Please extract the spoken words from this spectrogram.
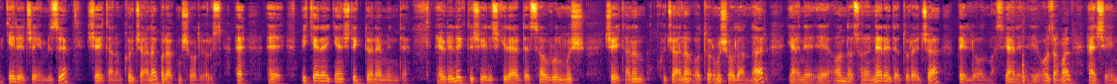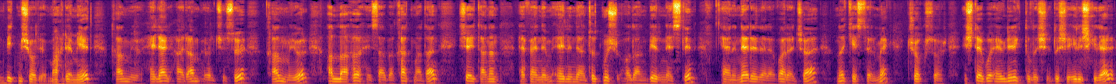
geleceğimizi şeytanın kucağına bırakmış oluyoruz. Eh, eh bir kere gençlik döneminde evlilik dışı ilişkilerde savrulmuş şeytanın kucağına oturmuş olanlar yani e, ondan sonra nerede duracağı belli olmaz. Yani e, o zaman her şeyin bitmiş oluyor. Mahremiyet kalmıyor. Helal haram ölçüsü kalmıyor. Allah'ı hesaba katmadan şeytanın efendim elinden tutmuş olan bir neslin yani nerelere varacağını kestirmek çok zor. İşte bu evlilik dışı, dışı ilişkiler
